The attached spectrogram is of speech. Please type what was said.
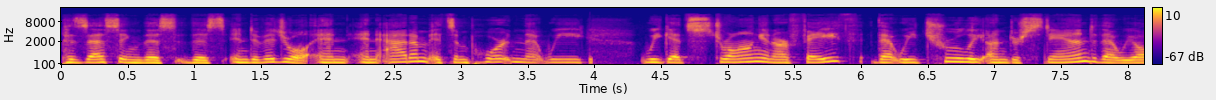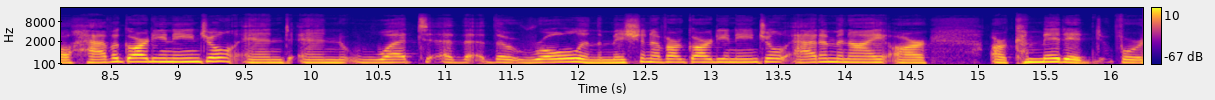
possessing this this individual. And and and Adam, it's important that we we get strong in our faith, that we truly understand that we all have a guardian angel and and what uh, the, the role and the mission of our guardian angel. Adam and I are are committed for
